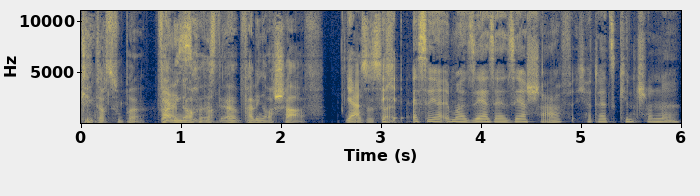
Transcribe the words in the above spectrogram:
Klingt doch super. Vor allen Ja, Dingen auch, ist, äh, vor allen Dingen auch scharf. Ja, muss es sein. ich esse ja immer sehr, sehr, sehr scharf. Ich hatte als Kind schon eine,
